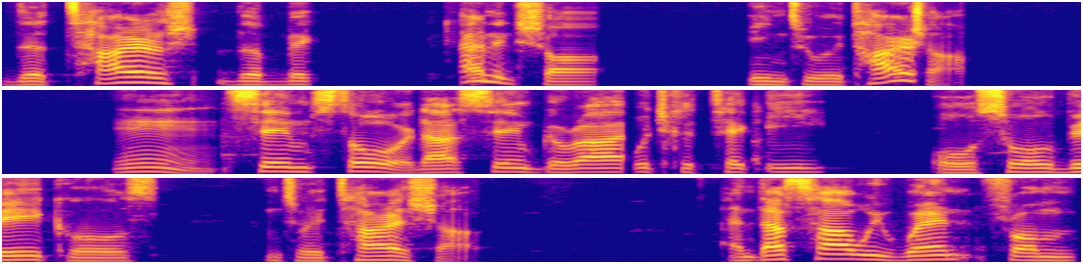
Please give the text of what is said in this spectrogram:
the tire, the mechanic shop into a tire shop. Mm. Same store, that same garage, which could take me or sold vehicles into a tire shop. And that's how we went from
